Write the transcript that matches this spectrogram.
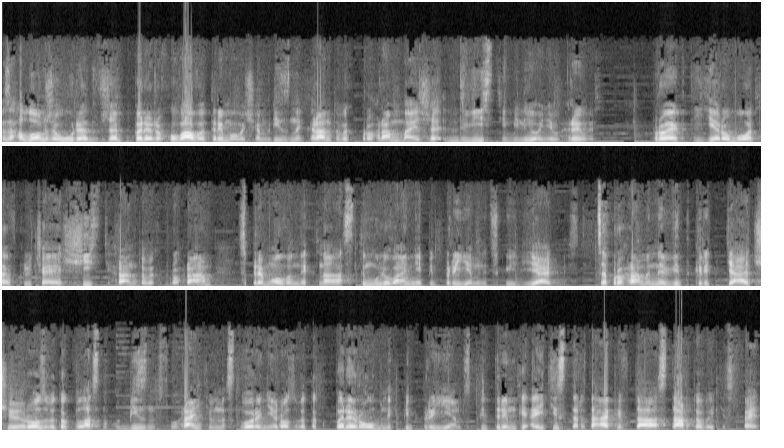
Загалом же уряд вже перерахував отримувачам різних грантових програм майже 200 мільйонів гривень. Проект є робота включає 6 грантових програм, спрямованих на стимулювання підприємницької діяльності. Це програми на відкриття чи розвиток власного бізнесу, грантів на створення і розвиток переробних підприємств, підтримки it стартапів та стартових сфері.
